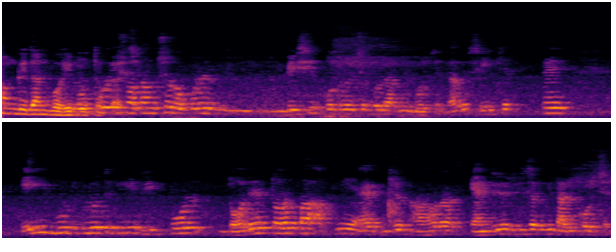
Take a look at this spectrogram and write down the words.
সংবিধান বহির্ভূত শতাংশের ওপরে বেশি ভোট হয়েছে বলে আপনি বলছেন। তাহলে সেই ক্ষেত্রে এই বুথগুলোতে কি রিপোর্ট দলের তরফ বা আপনি একজন আহরার ক্যান্ডিডেট হিসেবে কি দাবি করছেন?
